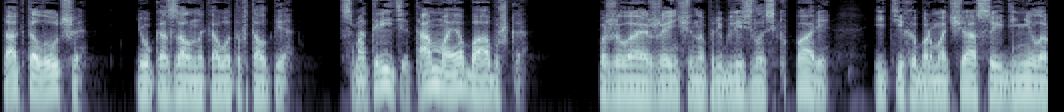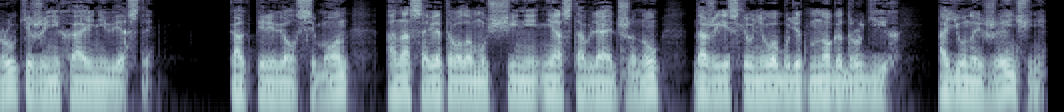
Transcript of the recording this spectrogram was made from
«Так-то лучше», — и указал на кого-то в толпе. «Смотрите, там моя бабушка». Пожилая женщина приблизилась к паре и, тихо бормоча, соединила руки жениха и невесты. Как перевел Симон, она советовала мужчине не оставлять жену, даже если у него будет много других, а юной женщине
